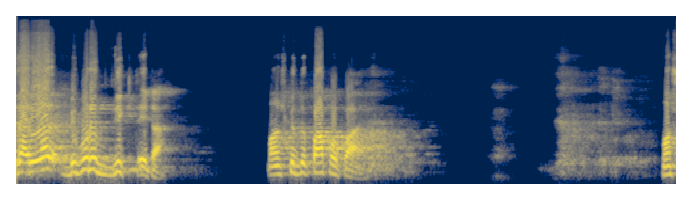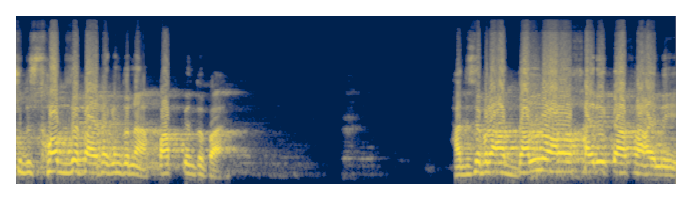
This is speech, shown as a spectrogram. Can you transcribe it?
জারিয়ার বিপরীত দিক এটা। মানুষ কিন্তু পাপও পায়। মানুষ শুধু সব যে পায়, এটা কিন্তু না, পাপ কিন্তু পায়। হাদিসে বলে, আদাল্লু আল খাইরিকা ফাইলি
